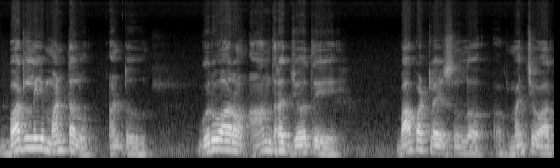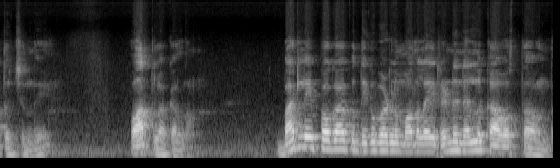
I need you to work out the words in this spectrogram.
బర్లీ మంటలు అంటూ గురువారం ఆంధ్రజ్యోతి బాపట్ల విషయంలో మంచి వార్త వచ్చింది. వార్తలోకి వెళ్దాం. బర్లీ పొగాకు దిగుబడులు మొదలై రెండు నెలలు కావస్తా ఉంది.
